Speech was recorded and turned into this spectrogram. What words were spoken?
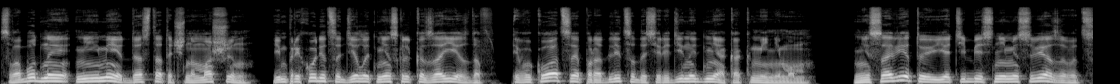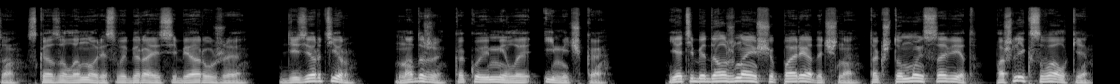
Свободные не имеют достаточно машин, им приходится делать несколько заездов, эвакуация продлится до середины дня как минимум. «Не советую я тебе с ними связываться», – сказала Норрис, выбирая себе оружие. «Дезертир. Надо же, какое милое имечко. Я тебе должна еще порядочно, так что мой совет – пошли к свалке.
